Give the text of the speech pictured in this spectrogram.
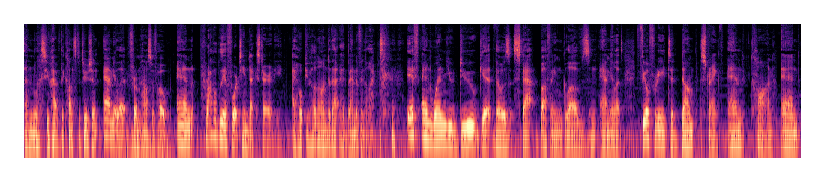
unless you have the Constitution amulet from House of Hope, and probably a 14 dexterity. I hope you held on to that headband of intellect. if and when you do get those stat buffing gloves and amulets, feel free to dump strength and con and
